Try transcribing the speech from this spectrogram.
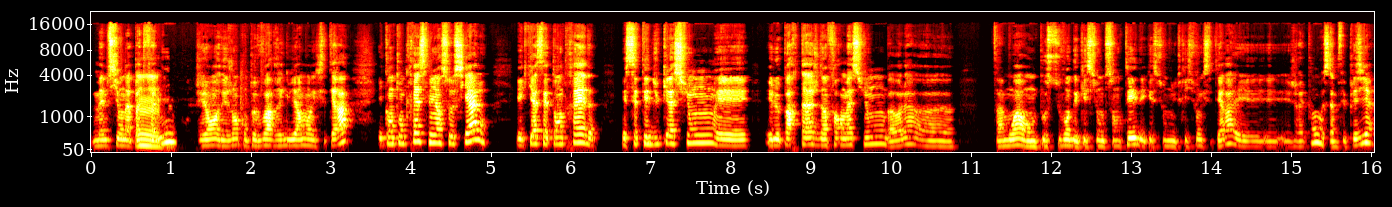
même si on n'a pas de mmh. famille, genre des gens qu'on peut voir régulièrement, etc. Et quand on crée ce lien social et qu'il y a cette entraide et cette éducation et, et le partage d'informations, bah voilà, euh, Moi, on me pose souvent des questions de santé, des questions de nutrition, etc. Et, je réponds, ça me fait plaisir.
